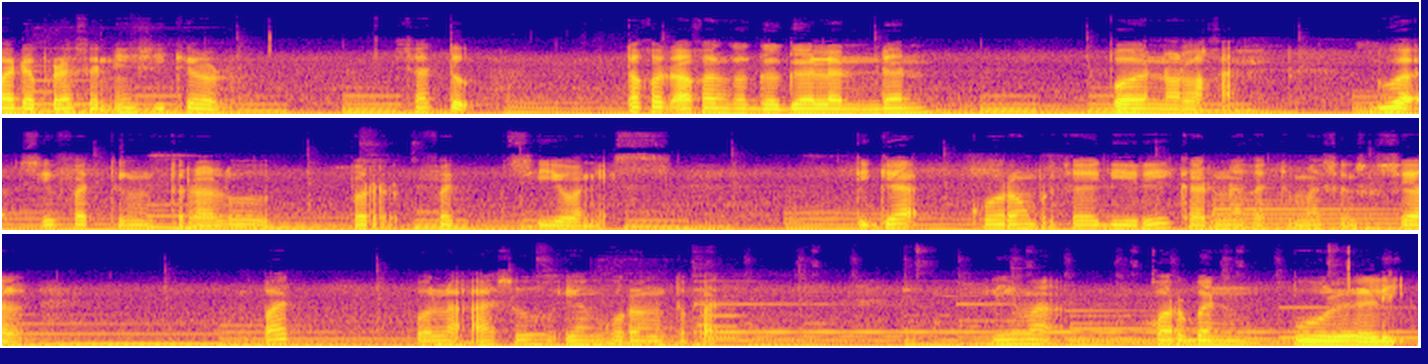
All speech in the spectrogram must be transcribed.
pada perasaan insecure. Satu, takut akan kegagalan dan penolakan. Dua, sifat yang terlalu perfeksionis. Tiga, kurang percaya diri karena kecemasan sosial. Empat, pola asuh yang kurang tepat. Lima, korban bully.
